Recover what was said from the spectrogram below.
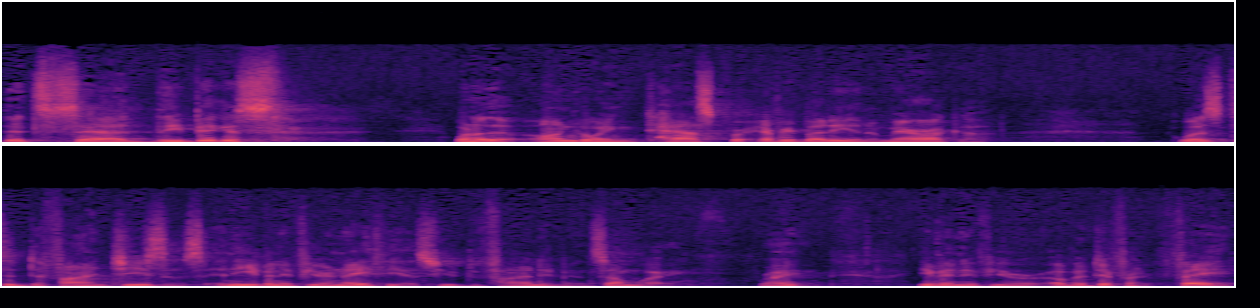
that said the biggest, one of the ongoing tasks for everybody in America was to define Jesus. And even if you're an atheist, you define him in some way, right? Even if you're of a different faith,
